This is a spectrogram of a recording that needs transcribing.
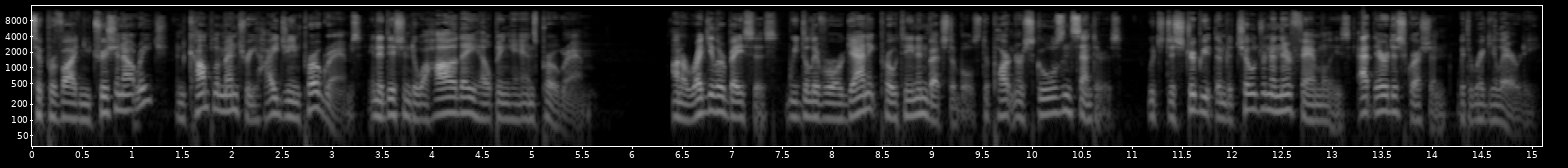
to provide nutrition outreach and complementary hygiene programs in addition to a holiday helping hands program. On a regular basis, we deliver organic protein and vegetables to partner schools and centers, which distribute them to children and their families at their discretion with regularity.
